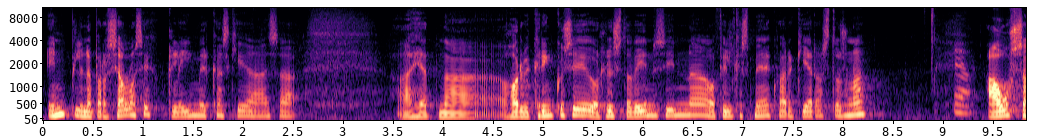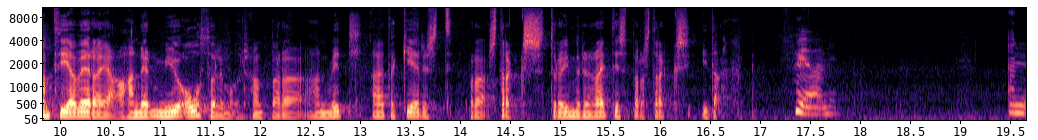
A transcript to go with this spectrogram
að innblina bara sjálfa sig, gleymir kannski að þess að, að hérna, horfi kringu sig og hlusta vinu sína og fylgjast með hvað er að gerast og svona Já. ásamt því að vera, já, hann er mjög óþólimóður, hann bara, hann vill að þetta gerist bara strax, draumurinn rætist bara strax í dag. Já. En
